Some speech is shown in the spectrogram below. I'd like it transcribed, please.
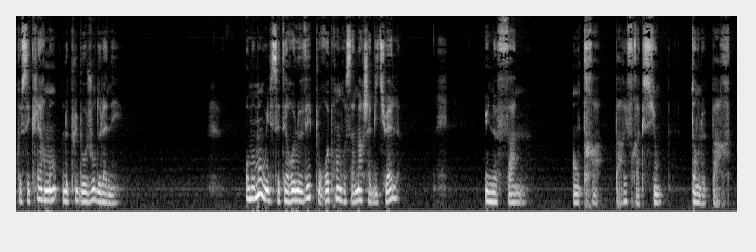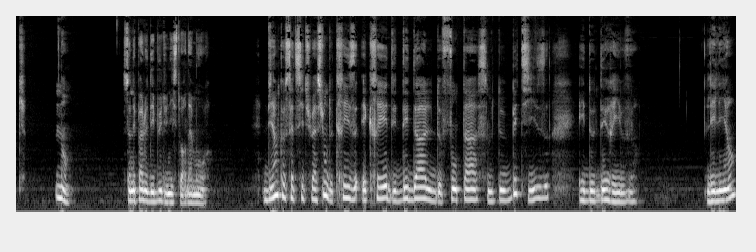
que c'est clairement le plus beau jour de l'année. Au moment où il s'était relevé pour reprendre sa marche habituelle, une femme entra par effraction dans le parc. Non, ce n'est pas le début d'une histoire d'amour. Bien que cette situation de crise ait créé des dédales de fantasmes, de bêtises et de dérives, les liens,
